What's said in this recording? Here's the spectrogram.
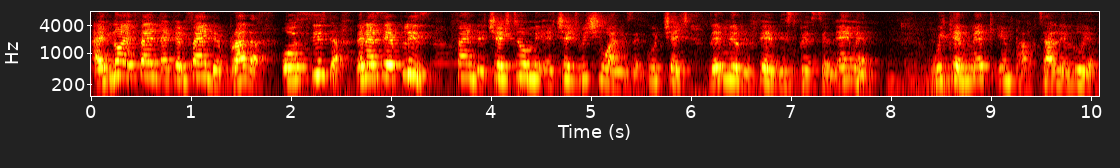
I know I find I can find a brother or sister. Then I say, please find a church. Tell me a church. Which one is a good church? Let me refer this person. Amen. Mm-hmm. We can make impact. Hallelujah.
